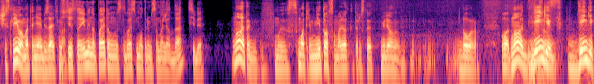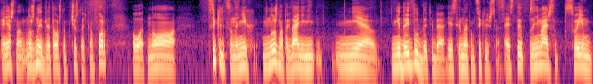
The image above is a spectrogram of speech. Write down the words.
счастливым, это не обязательно. Естественно, именно поэтому мы с тобой смотрим самолет, да, себе? Ну, это мы смотрим не тот самолет, который стоит миллион долларов. Вот, но деньги, деньги, конечно, нужны для того, чтобы чувствовать комфорт, вот, но циклиться на них не нужно, тогда они не, не, не дойдут до тебя, если ты на этом циклишься. А если ты занимаешься своим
